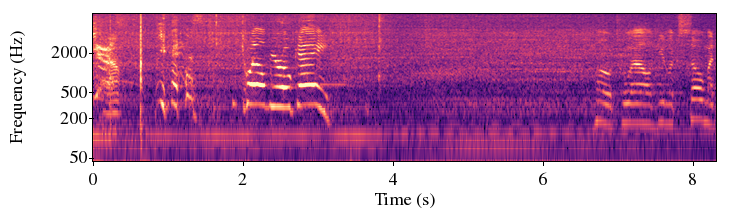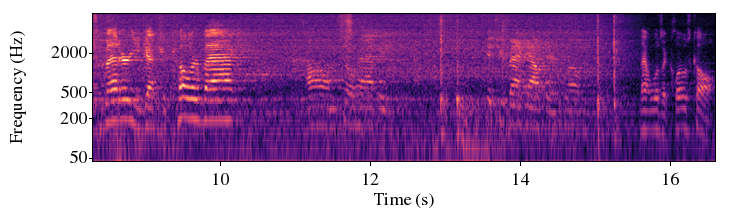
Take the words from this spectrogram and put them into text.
Yes! Yes! 12, you're okay. Oh, 12, you look so much better. You got your color back. Oh, I'm so happy. Get you back out there, 12. That was a close call,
